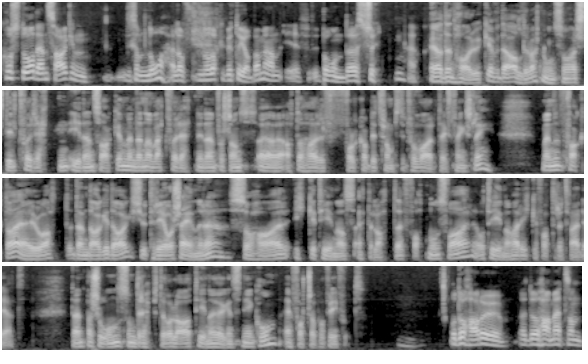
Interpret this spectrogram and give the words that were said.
Hvor står den saken liksom nå, eller når dere begynte å jobbe med den på runde 17 her? Ja, den har jo ikke, Det har aldri vært noen som har vært stilt for retten i den saken, men den har vært for retten i den forstand eh, at har, folk har blitt framstilt for varetektsfengsling. Men fakta er jo at den dag i dag, 23 år senere, så har ikke Tinas etterlatte fått noen svar, og Tina har ikke fått rettferdighet. Den personen som drepte og la Tina Jørgensen i en kum, er fortsatt på frifot. Og da har du da har vi et sånn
